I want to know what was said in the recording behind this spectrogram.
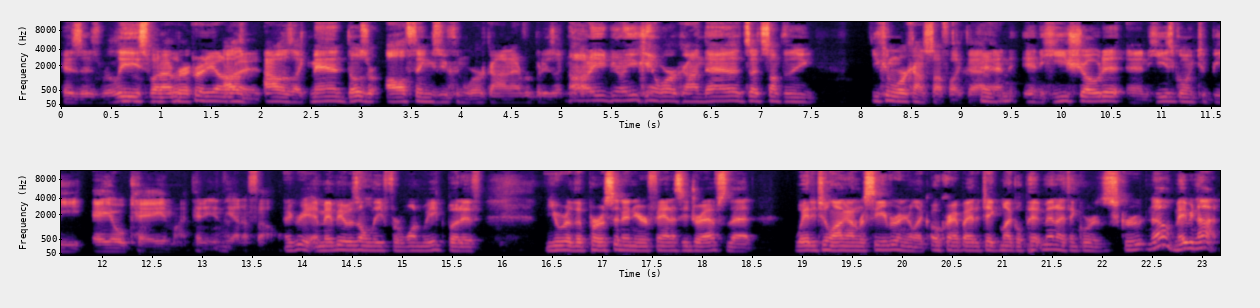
his his release, whatever." Pretty all I was, right. I was like, "Man, those are all things you can work on." Everybody's like, "No, you, you know, you can't work on that. That's, that's something that you, you can work on stuff like that." Hey. And and he showed it, and he's going to be a okay in my opinion in the NFL. I agree. And maybe it was only for one week, but if you were the person in your fantasy drafts that waited too long on receiver and you're like, oh crap, I had to take Michael Pittman, I think we're screwed. No, maybe not.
